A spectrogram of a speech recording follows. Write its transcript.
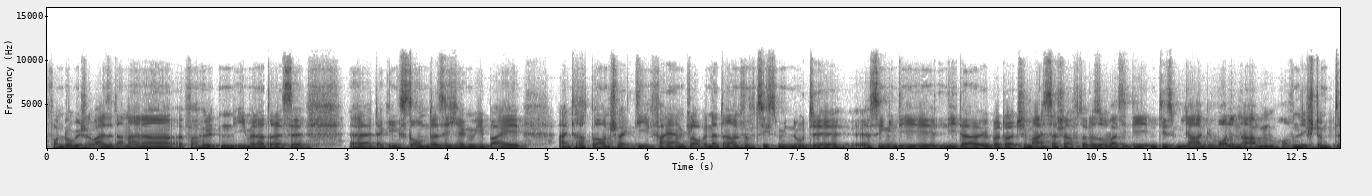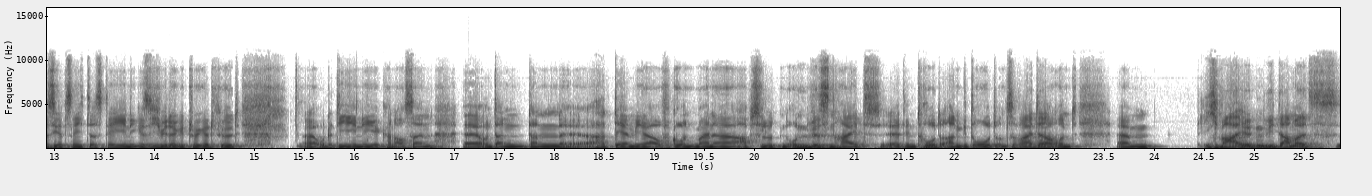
von logischerweise dann einer verhüllten E-Mail-Adresse. Äh, da ging es darum, dass ich irgendwie bei Eintracht Braunschweig, die feiern, glaube ich, in der 53. Minute, äh, singen die Lieder über deutsche Meisterschaft oder so, weil sie die in diesem Jahr gewonnen haben. Hoffentlich stimmt das jetzt nicht, dass derjenige sich wieder getriggert fühlt äh, oder diejenige kann auch sein. Äh, und dann, dann äh, hat der mir aufgrund meiner absoluten Unwissenheit äh, den Tod angedroht und so weiter. Und ähm, ich war irgendwie damals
